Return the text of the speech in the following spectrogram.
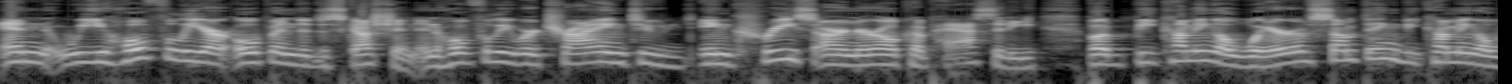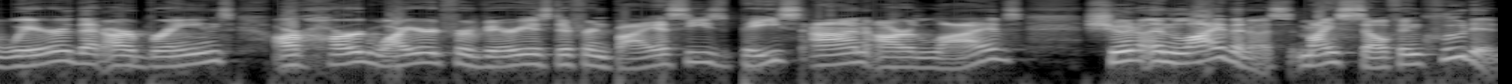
and we hopefully are open to discussion. And hopefully we're trying to increase our neural capacity. But becoming aware of something, becoming aware that our brains are hardwired for various different biases based on our lives, should enliven us, myself included.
